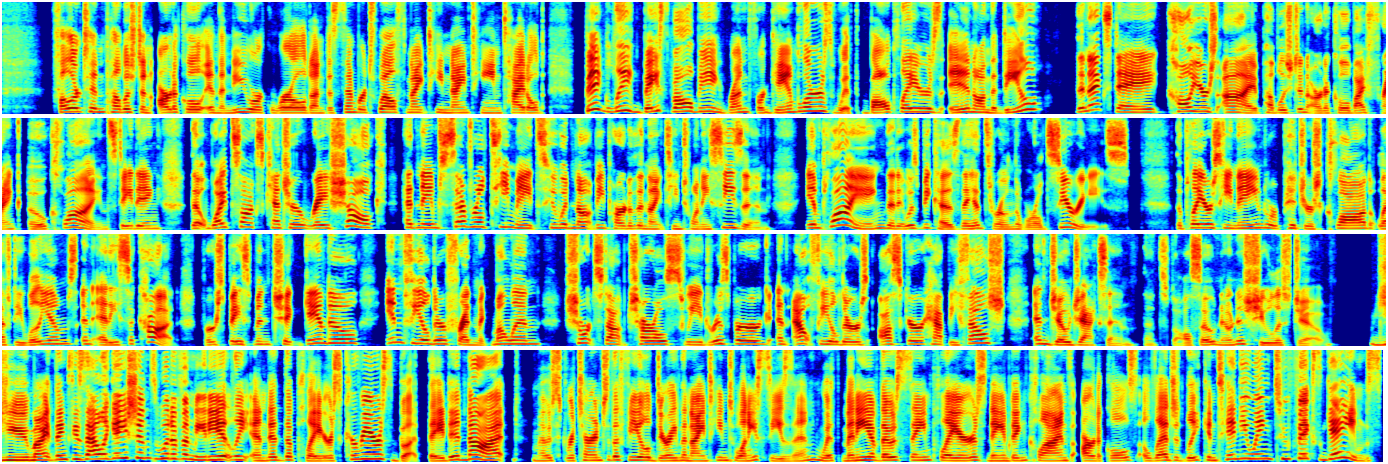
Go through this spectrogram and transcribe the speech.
Fullerton published an article in the New York World on December 12, 1919, titled Big League Baseball Being Run for Gamblers with Ball Players In on the Deal? The next day, Collyer's Eye published an article by Frank O. Klein stating that White Sox catcher Ray Schalk had named several teammates who would not be part of the 1920 season, implying that it was because they had thrown the World Series. The players he named were pitchers Claude Lefty Williams and Eddie Cicotte, first baseman Chick Gandil, infielder Fred McMullen, shortstop Charles Swede Risberg, and outfielders Oscar Happy Felsch and Joe Jackson. That's also known as Shoeless Joe. You might think these allegations would have immediately ended the players' careers, but they did not. Most returned to the field during the 1920 season, with many of those same players named in Klein's articles allegedly continuing to fix games.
